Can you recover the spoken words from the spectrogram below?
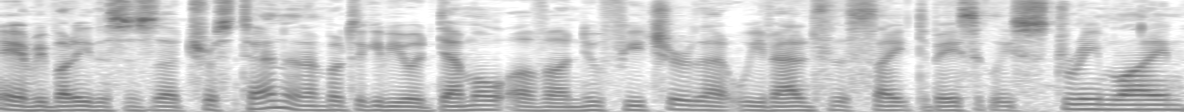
Hey everybody, this is uh, Tris10 and I'm about to give you a demo of a new feature that we've added to the site to basically streamline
